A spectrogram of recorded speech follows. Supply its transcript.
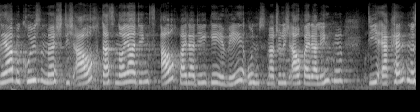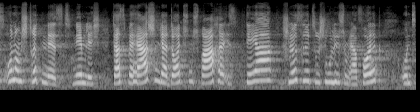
Sehr begrüßen möchte ich auch, dass neuerdings auch bei der GEW und natürlich auch bei der LINKEN die Erkenntnis unumstritten ist, nämlich das Beherrschen der deutschen Sprache ist der Schlüssel zu schulischem Erfolg und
